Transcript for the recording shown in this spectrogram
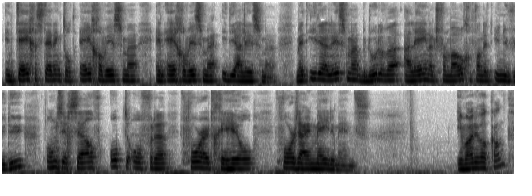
in tegenstelling tot egoïsme en egoïsme-idealisme. Met idealisme bedoelen we alleen het vermogen van het individu om zichzelf op te offeren voor het geheel, voor zijn medemens. Immanuel Kant?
